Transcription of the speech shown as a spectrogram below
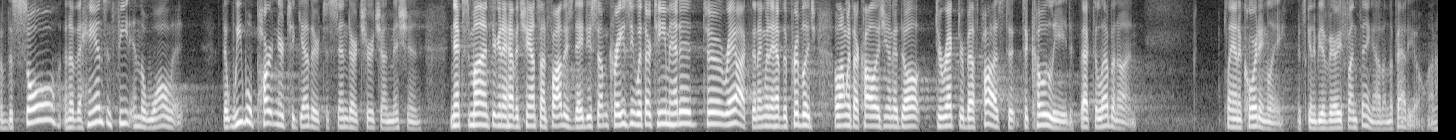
of the soul, and of the hands and feet and the wallet that we will partner together to send our church on mission. Next month, you're going to have a chance on Father's Day do something crazy with our team headed to Rayak. Then I'm going to have the privilege, along with our college young adult director, Beth Paz, to, to co lead back to Lebanon. Plan accordingly. It's going to be a very fun thing out on the patio on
